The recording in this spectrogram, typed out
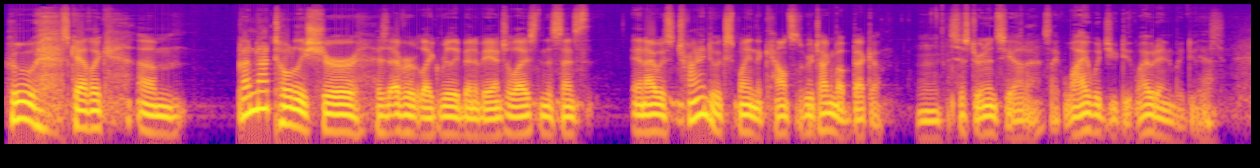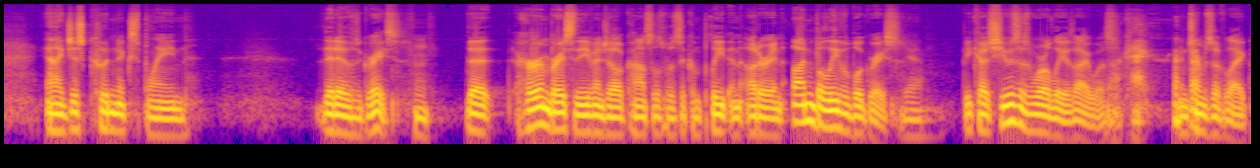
who is Catholic, um, but I'm not totally sure has ever like really been evangelized in the sense. And I was trying to explain the counsels. We were talking about Becca, Sister Annunciata. It's like, why would you do? Why would anybody do this? And I just couldn't explain that it was grace. Hmm. That her embrace of the evangelical counsels was a complete and utter and unbelievable grace. Yeah. Because she was as worldly as I was. Okay. in terms of like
